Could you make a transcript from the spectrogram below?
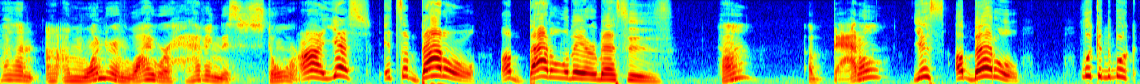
Well, I'm I'm wondering why we're having this storm. Ah, yes, it's a battle! A battle of air masses! Huh? A battle? Yes, a battle! Look in the book,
